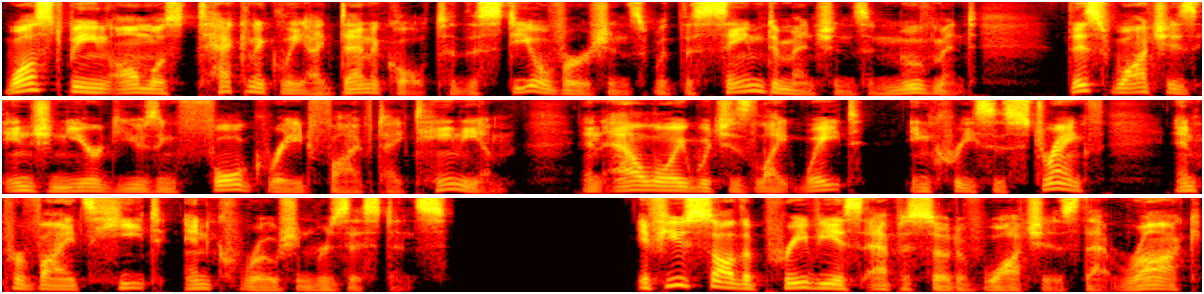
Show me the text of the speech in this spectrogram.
Whilst being almost technically identical to the steel versions with the same dimensions and movement, this watch is engineered using full grade 5 titanium, an alloy which is lightweight, increases strength, and provides heat and corrosion resistance. If you saw the previous episode of Watches That Rock,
